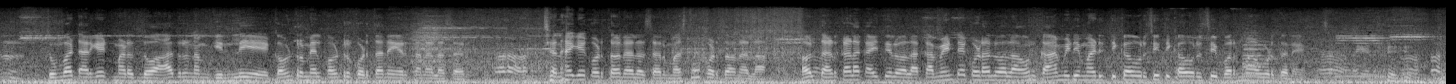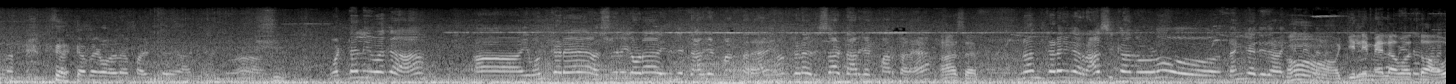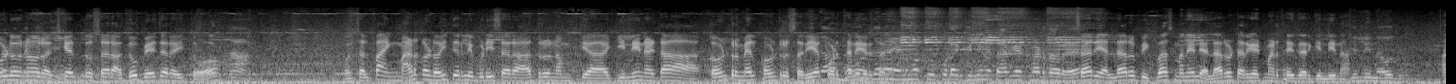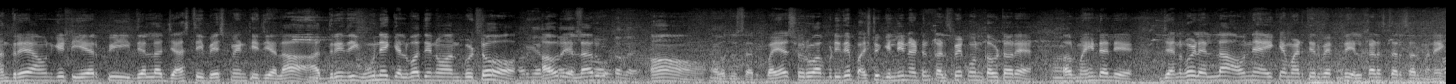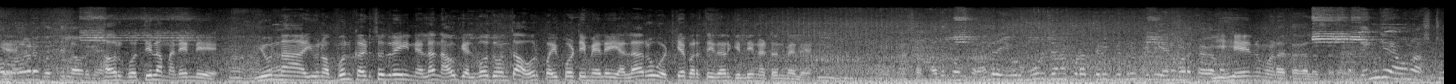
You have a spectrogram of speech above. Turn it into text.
ತುಂಬಾ ಟಾರ್ಗೆಟ್ ಮಾಡಿದ್ಲು. ಆದ್ರೂ ನಮ್ಗೆ ಇಲ್ಲಿ ಕೌಂಟ್ರ್ ಮೇಲೆ ಕೌಂಟ್ರ್ ಕೊಡ್ತಾನೆ ಇರ್ತಾನಲ್ಲ ಸರ್. ಚೆನ್ನಾಗೆ ಕೊಡ್ತಾವನಲ್ಲ ಸರ್ ಮಸ್ತಾಗಿ ಕೊಡ್ತಾವನಲ್ಲ ಅವ್ರು ತಡ್ಕೊಳಕ್ ಆಯ್ತಿಲ್ವಲ್ಲ ಕಮೆಂಟೇ ಕೊಡಲ್ವಲ್ಲ ಅವ್ನು ಕಾಮಿಡಿ ಮಾಡಿ ತಿಕ್ಕ ಉರಿಸಿ ತಿಕ್ಕ ಉರಿಸಿ ಬರ್ಮ ಆಗ್ಬಿಡ್ತಾನೆ ಒಟ್ಟಲ್ಲಿ. ಇವಾಗ ಒಂದ್ ಕಡೆ ಅಶ್ವಿನಿಗೌಡ ಇದಕ್ಕೆ ಟಾರ್ಗೆಟ್ ಮಾಡ್ತಾರೆ ಇನ್ನೊಂದ್ ಕಡೆ ರಿಸಾ ಟಾರ್ಗೆಟ್ ಮಾಡ್ತಾರೆ. ಹಾ ಸರ್. ಇನ್ನೊಂದ್ ಕಡೆ ಈಗ ರಾಶಿಕಾ ಅನ್ನೋಳು ದಂಗೆ ಎದ್ದಿದ್ದಾಳೆ ಹ್ಞೂ ಗಿಲ್ಲಿ ಮೇಲೆ. ಅವತ್ತು ಅವಳು ರಚಿಕೆದ್ಲು ಸರ್. ಅದು ಬೇಜಾರಾಯಿತು. ಒಂದ್ ಸ್ವಲ್ಪ ಹಿಂಗೆ ಮಾಡ್ಕೊಂಡು ಹೋಯ್ತಿರ್ಲಿ ಬಿಡಿ ಸರ್. ಆದರೂ ನಮ್ಮ ಗಿಲ್ಲಿ ನಟ ಕೌಂಟ್ರ್ ಮೇಲೆ ಕೌಂಟರ್ ಸರಿಯಾಗಿ ಕೊಡ್ತಾನೆ ಇರ್ತಾನೆ. ಹೆಣ್ಮಕ್ಳು ಕೂಡ ಗಿಲ್ಲಿನ ಟಾರ್ಗೆಟ್ ಮಾಡ್ತಾರೆ. ಸರ್ ಎಲ್ಲರೂ ಬಿಗ್ ಬಾಸ್ ಮನೇಲಿ ಎಲ್ಲರೂ ಟಾರ್ಗೆಟ್ ಮಾಡ್ತಾ ಇದ್ದಾರೆ ಗಿಲ್ಲಿನ. ಗಿಲ್ಲಿನ ಹೌದು. ಅಂದರೆ ಅವನಿಗೆ ಟಿ ಆರ್ ಪಿ ಇದೆಲ್ಲ ಜಾಸ್ತಿ ಬೇಸ್ಮೆಂಟ್ ಇದೆಯಲ್ಲ ಅದರಿಂದ ಇವನೇ ಗೆಲ್ಬೋದೇನೋ ಅಂದ್ಬಿಟ್ಟು ಅವ್ರಿಗೆಲ್ಲ ಅವ್ರು ಎಲ್ಲರೂ. ಹಾಂ ಹೌದು ಸರ್ ಭಯ ಶುರುವಾಗ್ಬಿಟ್ಟಿದೆ ಫಸ್ಟ್ ಗಿಲ್ಲಿ ನಟನ್ ಕಳಿಸ್ಬೇಕು ಅನ್ಕೊಬಿಟ್ಟವ್ರೆ. ಅವ್ರ ಮೈಂಡಲ್ಲಿ ಜನಗಳೆಲ್ಲ ಅವನ್ನೇ ಆಯ್ಕೆ ಮಾಡ್ತಿರ್ಬೇಕ್ರಿ ಎಲ್ಲಿ ಕಳಿಸ್ತಾರೆ ಸರ್ ಮನೆಗೆ. ಅವ್ರಿಗೆ. ಗೊತ್ತಿಲ್ಲ ಮನೆಯಲ್ಲಿ. ಇವನ್ನ ಇವನೊಬ್ಬನ ಕಳ್ಸಿದ್ರೆ ಇನ್ನೆಲ್ಲ ನಾವು ಗೆಲ್ಬೋದು ಅಂತ ಅವ್ರ ಪೈಪೋಟಿ ಮೇಲೆ ಎಲ್ಲರೂ ಒಟ್ಟಿಗೆ ಬರ್ತಿದ್ದಾರೆ ಗಿಲ್ಲಿ ನಟನ್ ಮೇಲೆ. ಸರ್ ಅದಕ್ಕೋಸ್ಕರ. ಅಂದ್ರೆ ಇವ್ರು ಮೂರು ಜನ ಕೂಡ ತಿರುಗಿದ್ರು ಇಲ್ಲಿ ಏನು ಮಾಡೋಕ್ಕಾಗಲ್ಲ. ಏನು ಮಾಡೋಕ್ಕಾಗಲ್ಲ ಸರ್. ಹೆಂಗೆ ಅವನು ಅಷ್ಟು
